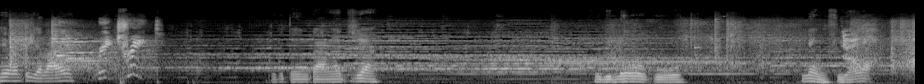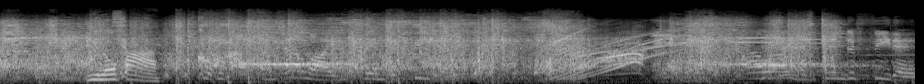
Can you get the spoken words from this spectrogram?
เทวันตีอะไร Retreat กูไปเติมกลางแล้วจ้ะวิโลกูอย่างเสียวอะวิโลป่า An ally has been defeated. Ally has been defeated.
